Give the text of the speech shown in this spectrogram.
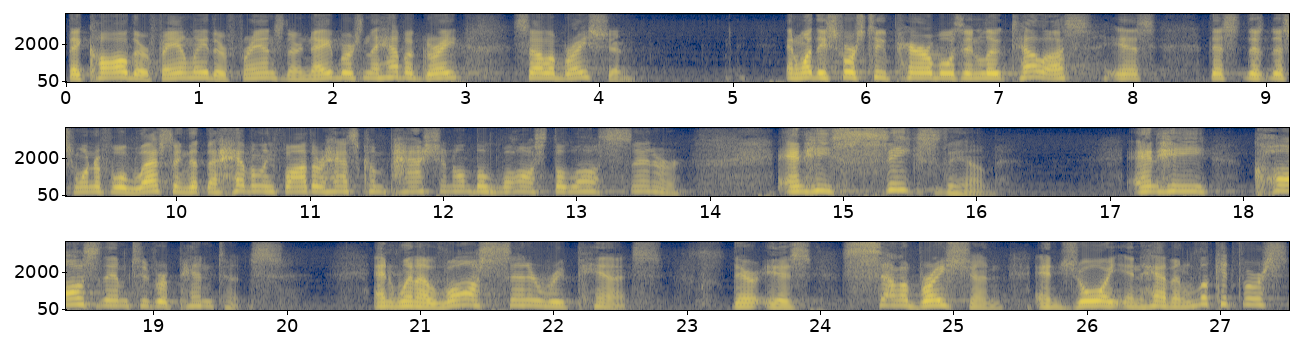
They call their family, their friends, their neighbors, and they have a great celebration. And what these first two parables in Luke tell us is this, this, this wonderful lesson that the Heavenly Father has compassion on the lost, the lost sinner. And He seeks them and He calls them to repentance. And when a lost sinner repents, there is celebration and joy in heaven. Look at verse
